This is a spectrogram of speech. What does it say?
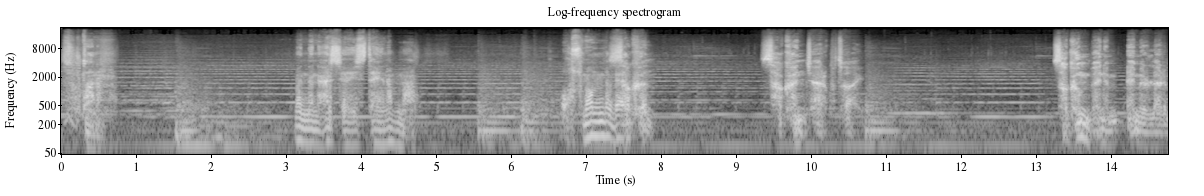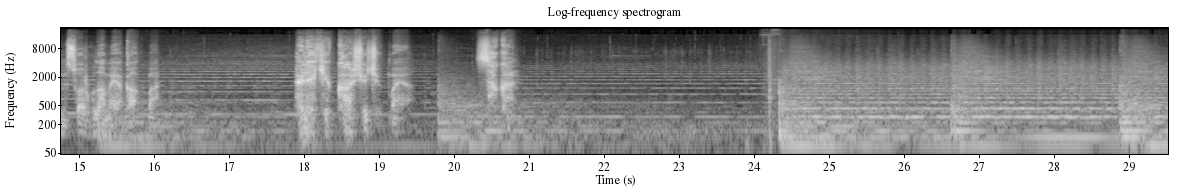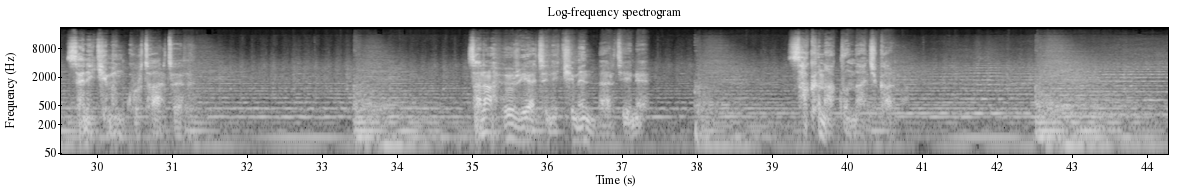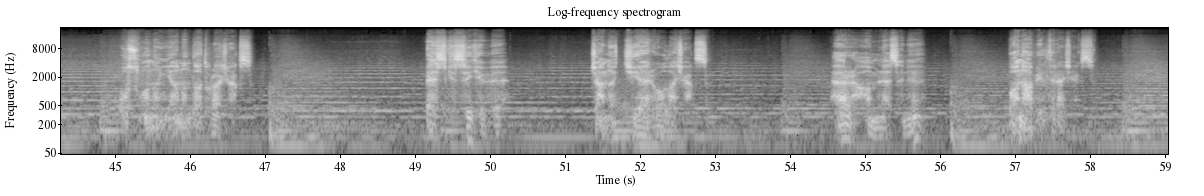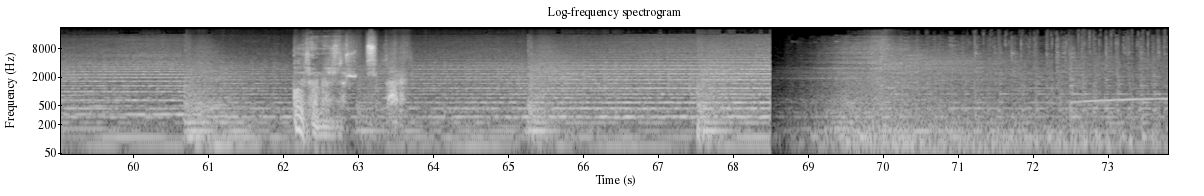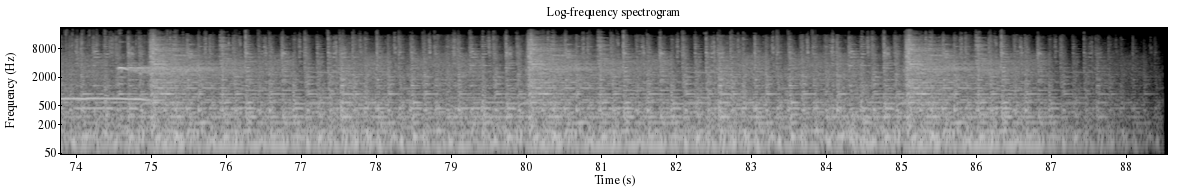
Sultanım. Benden her şeyi isteyin ama... Osman Bey... Sakın. Sakın Cerkutay. Sakın benim emirlerimi sorgulamaya kalkma. Hele ki karşı çıkmaya. Sakın. Seni kimin kurtardığını, sana hürriyetini kimin verdiğini sakın aklından çıkarma. Yanında duracaksın. Eskisi gibi canı ciğeri olacaksın. Her hamlesini bana bildireceksin. Buyurunuzdur sultanım.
